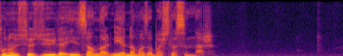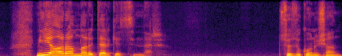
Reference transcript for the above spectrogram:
bunun sözüyle insanlar niye namaza başlasınlar? Niye haramları terk etsinler? Sözü konuşan,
